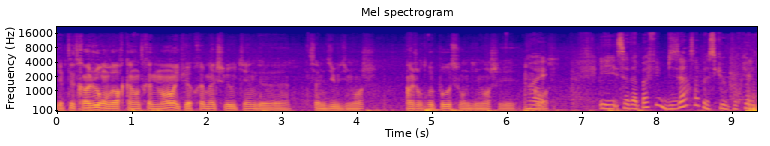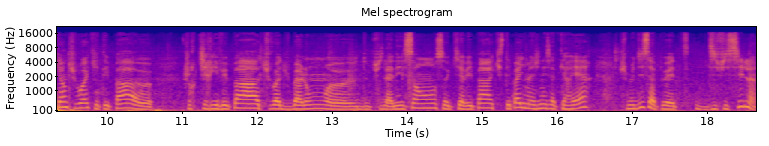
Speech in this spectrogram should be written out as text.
Il y a peut-être un jour, on va avoir qu'un entraînement et puis après match le week-end, euh, samedi ou dimanche. Un jour de repos, souvent le dimanche et on Ouais. commence. Et ça t'a pas fait bizarre ça Parce que pour quelqu'un, tu vois, qui était pas. euh, genre qui rêvait pas, tu vois, du ballon euh, depuis la naissance, qui avait pas, qui s'était pas imaginé cette carrière, je me dis ça peut être difficile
